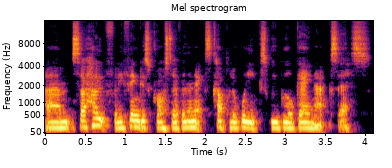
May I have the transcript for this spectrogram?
Um, so hopefully, fingers crossed, over the next couple of weeks, we will gain access.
